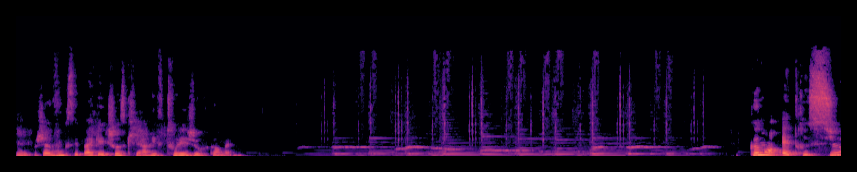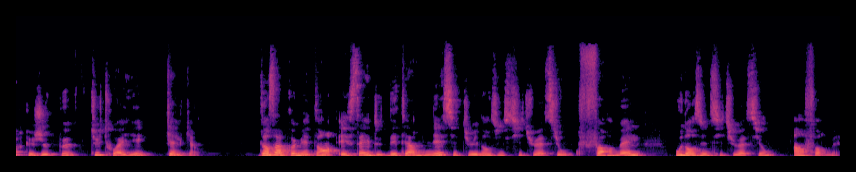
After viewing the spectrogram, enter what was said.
Bon, j'avoue que c'est pas quelque chose qui arrive tous les jours quand même. Comment être sûr que je peux tutoyer quelqu'un? Dans un premier temps, essaye de déterminer si tu es dans une situation formelle ou dans une situation informelle.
